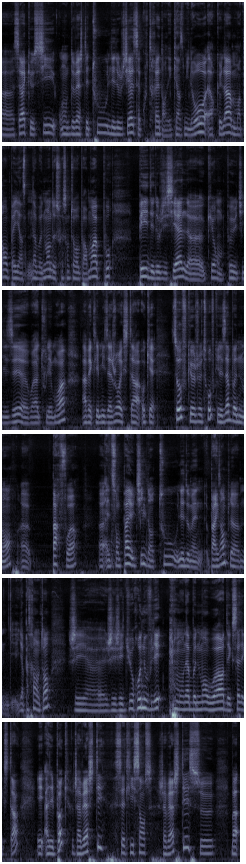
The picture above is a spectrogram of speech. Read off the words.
euh, c'est vrai que si on devait acheter tous les logiciels, ça coûterait dans les 15 000 euros, alors que là, maintenant, on paye un abonnement de 60 euros par mois pour payer des logiciels euh, qu'on peut utiliser euh, voilà, tous les mois avec les mises à jour, etc. Ok. Sauf que je trouve que les abonnements, euh, elles ne sont pas utiles dans tous les domaines. Par exemple, il n'y a pas très longtemps, euh, j'ai dû renouveler mon abonnement Word, Excel, etc. Et à l'époque, j'avais acheté cette licence. J'avais acheté ce, bah,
